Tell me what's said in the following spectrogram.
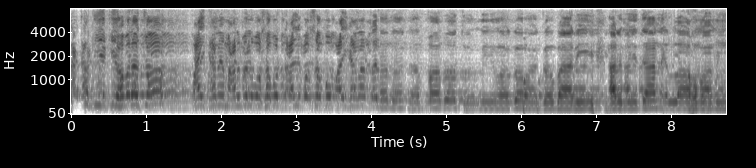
টাকা দিয়ে কি হবে রে চ? পায়খানে মার্বেল বসাবো টাইল বসাবো পায়খানা তুমি আর মিজান আল্লাহ আমি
